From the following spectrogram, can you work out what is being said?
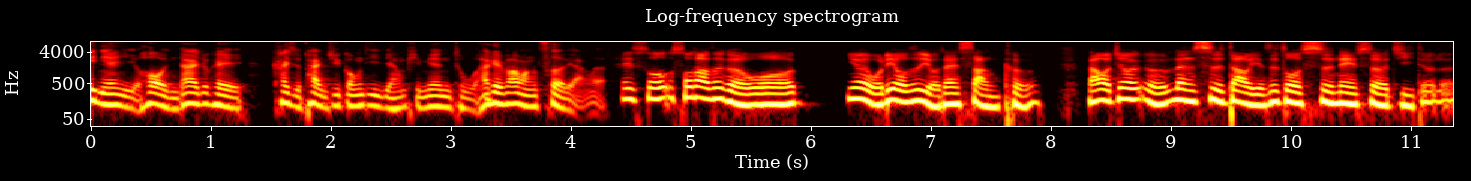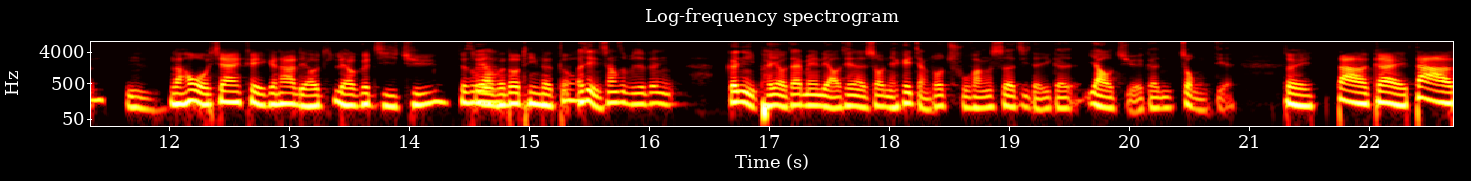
一年以后，你大概就可以开始派你去工地量平面图，还可以帮忙测量了。哎，说说到这个，我因为我六日有在上课，然后我就有认识到也是做室内设计的人，嗯，然后我现在可以跟他聊聊个几句，就是我们都听得懂。而且你上次不是跟？跟你朋友在那边聊天的时候，你还可以讲说厨房设计的一个要诀跟重点。对，大概大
